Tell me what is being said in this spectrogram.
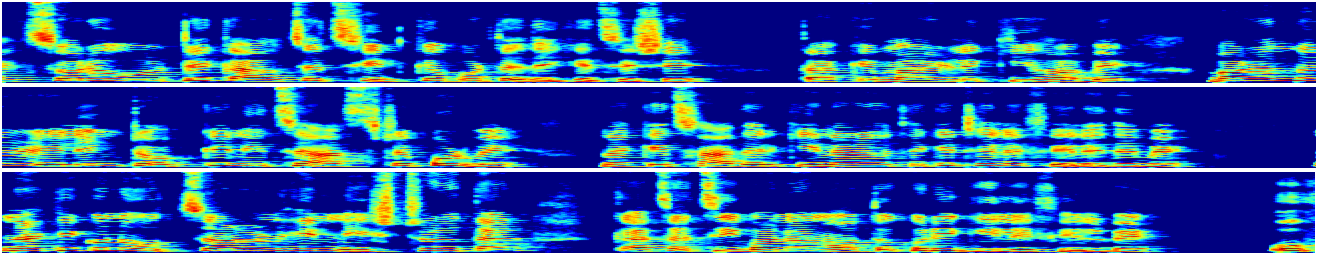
এক চরে উল্টে কাউচে ছিটকে পড়তে দেখেছে সে। তাকে মারলে কি হবে? বারান্দার রেলিং টপকে নিচে আশ্রে পড়বে, নাকি ছাদের কিনারা থেকে ঠেলে ফেলে দেবে? নাকি কোনো উচ্চারণহীন নিষ্ঠুরতার কাঁচা চিবানোর মতো করে গিলে ফেলবে? উফ,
